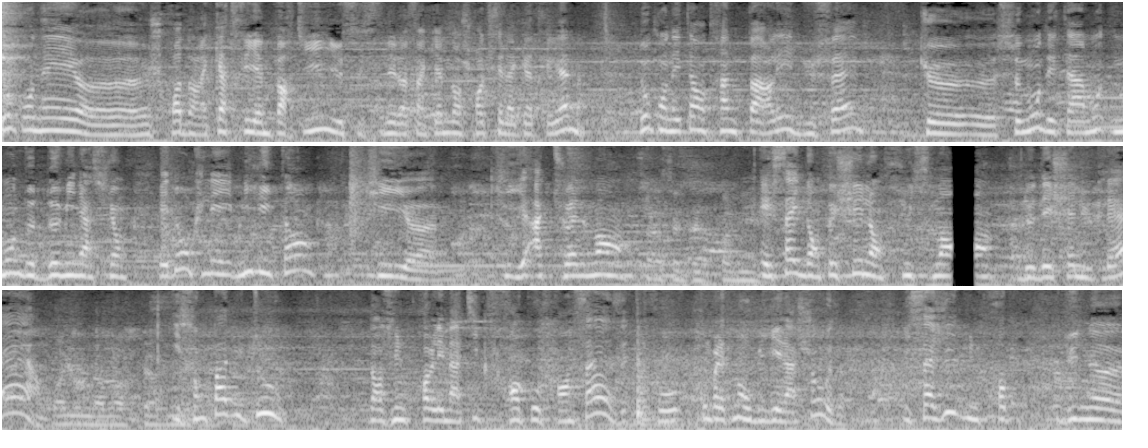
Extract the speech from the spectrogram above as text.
donc on est, euh, je crois, dans la quatrième partie, si ce n'est la cinquième, non, je crois que c'est la quatrième. Donc on était en train de parler du fait que euh, ce monde était un monde, de domination. Et donc les militants qui, euh, qui actuellement essayent d'empêcher l'enfouissement de déchets nucléaires, ils sont pas du tout dans une problématique franco-française. Il faut complètement oublier la chose. Il s'agit d'une pro- d'une,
